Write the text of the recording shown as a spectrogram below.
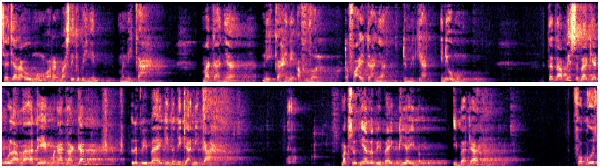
Secara umum orang pasti kepingin menikah Makanya nikah ini afdol Ada faedahnya demikian Ini umum tetapi sebagian ulama ada yang mengatakan lebih baik itu tidak nikah. Maksudnya lebih baik dia ibadah fokus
